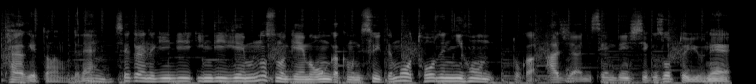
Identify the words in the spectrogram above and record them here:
ターゲットなのでね、うん、世界のインディインディーゲームのそのゲーム音楽についても当然日本とかアジアに宣伝していくぞというね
